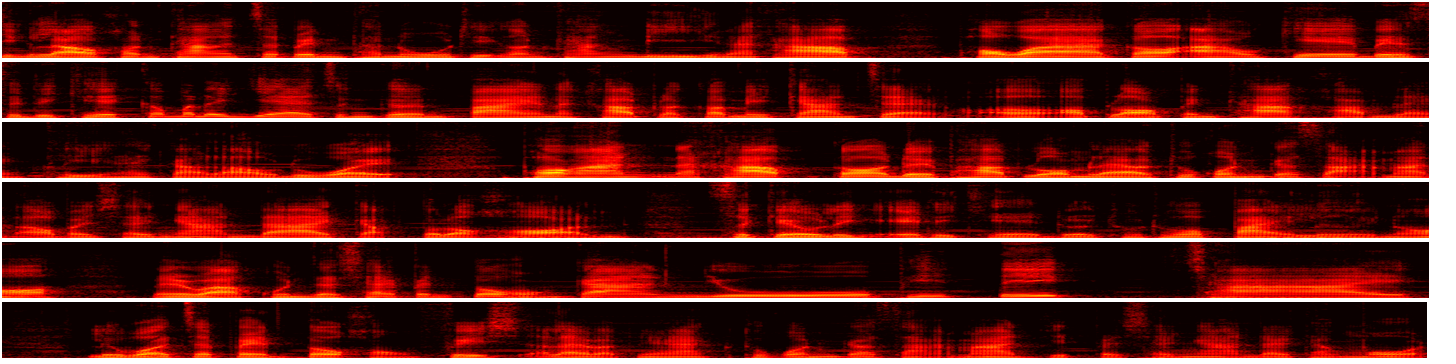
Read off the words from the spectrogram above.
ริงๆแล้วค่อนข้างจะเป็นธนูที่ค่อนข้างดีนะครับ เพราะว่าก็อะโอเคเบสซิติเคก็ไม่ได้แย่จนเกินไปนะครับ แล้วก็มีการแจกเอ่อออฟลองเป็นค่าความแรงคลีให้กับเราด้วย เพราะงั้นนะครับ ก็โดยภาพรวมแล้วทุกคนก็สามารถเอาไปใช้งานได้กับตัวละคร scaling ATK โดยทั่วๆไปเลยเนาะไม่ว่าคุณจะใช้เป็นตัวของการยูพิติกชาย หรือว่าจะเป็นตัวของ Fish อะไรแบบนี้ทุกคนก็สามารถหยิบไปใช้งานได้ทั้งหมด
